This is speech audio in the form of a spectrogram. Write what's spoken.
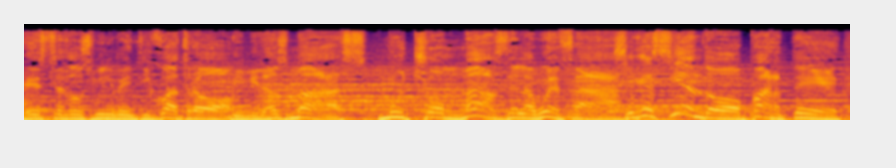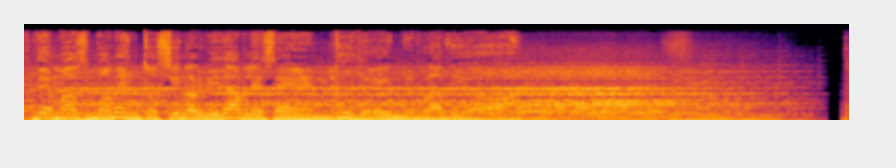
Este 2024 vivirás más, mucho más de la UEFA. Sigue siendo parte de más momentos inolvidables en tu DN Radio.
